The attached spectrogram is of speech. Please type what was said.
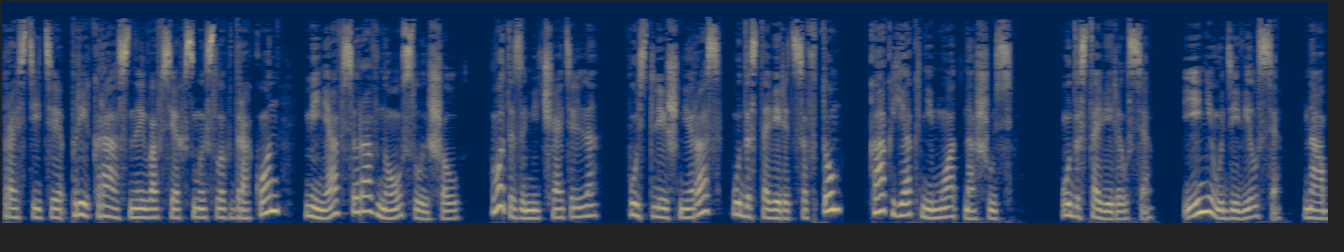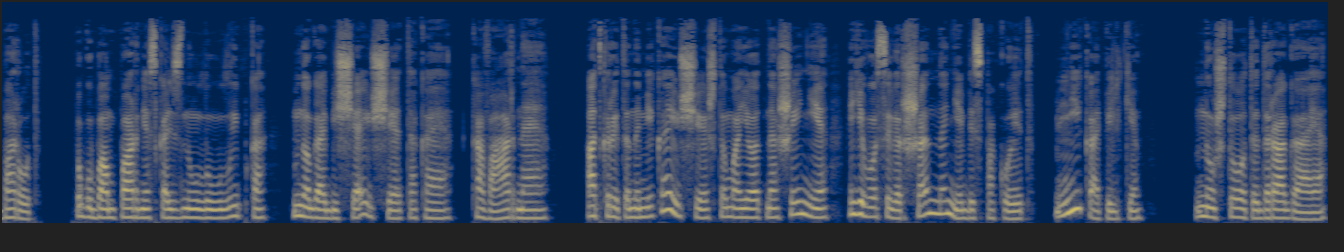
простите, прекрасный во всех смыслах дракон, меня все равно услышал. Вот и замечательно. Пусть лишний раз удостоверится в том, как я к нему отношусь. Удостоверился. И не удивился. Наоборот, по губам парня скользнула улыбка, многообещающая такая, коварная, открыто намекающая, что мое отношение его совершенно не беспокоит. Ни капельки. «Ну что ты, дорогая,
